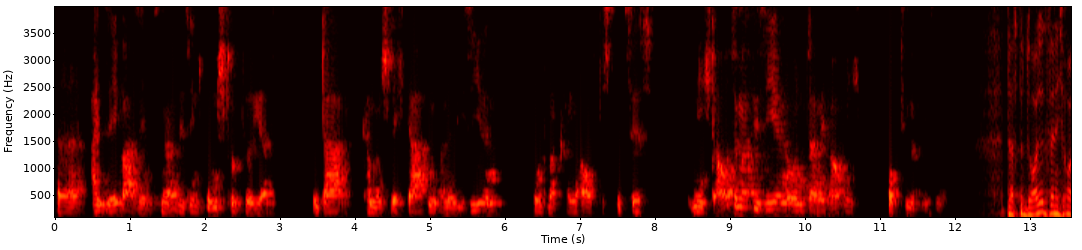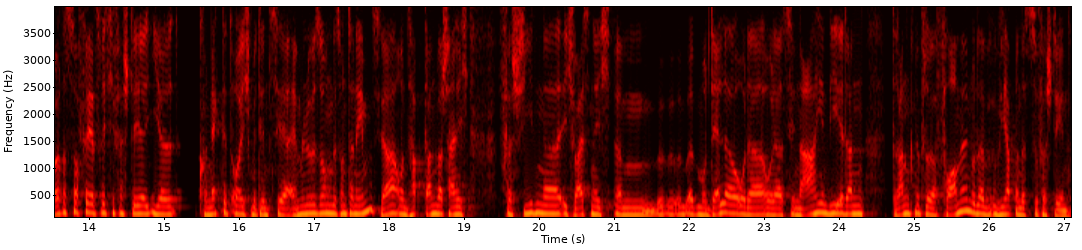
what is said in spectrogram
äh, einsehbar sind. Ne? Die sind unstrukturiert. Und da kann man schlecht Daten analysieren und man kann auch das Prozess nicht automatisieren und damit auch nicht optimalisieren. Das bedeutet, wenn ich eure Software jetzt richtig verstehe, ihr connectet euch mit den CRM-Lösungen des Unternehmens, ja, und habt dann wahrscheinlich verschiedene, ich weiß nicht, ähm, äh, Modelle oder, oder Szenarien, die ihr dann dran knüpft oder Formeln oder wie hat man das zu verstehen?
